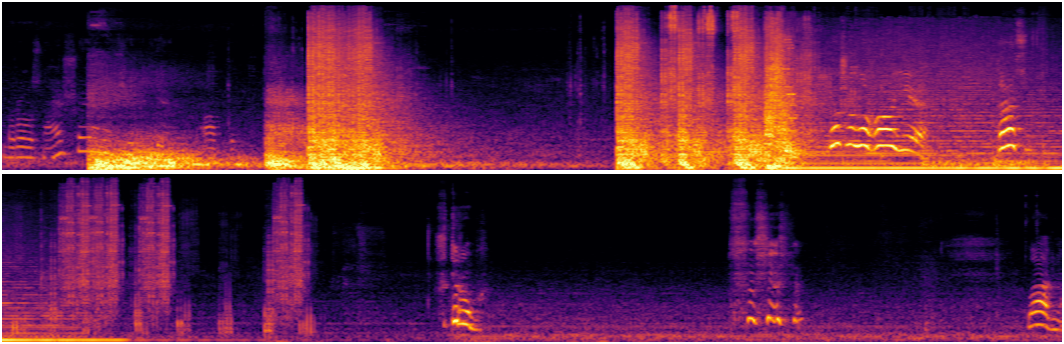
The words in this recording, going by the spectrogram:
Бро, знаєш, що я не тільки апи? Боже, лагає! Да, це- Що ти робиш? Ладно.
